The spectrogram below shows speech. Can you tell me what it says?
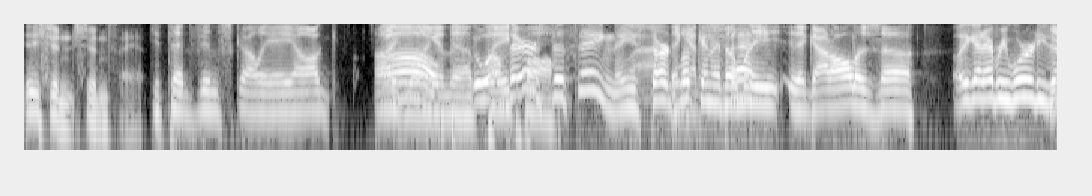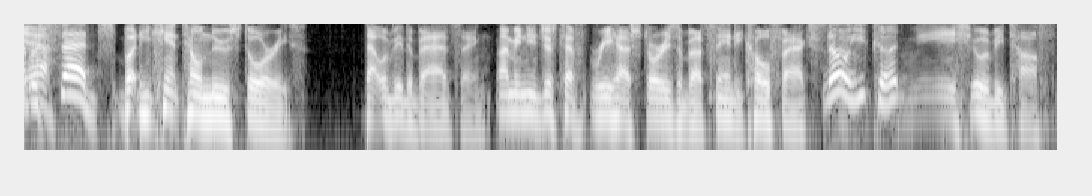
You shouldn't shouldn't say it. Get that Vin Scully AOG oh, in the well, baseball. there's the thing. Then you start they looking at so that. many. They got all his. uh Well, he got every word he's ever said, but he can't tell new stories. That would be the bad thing. I mean, you just have rehash stories about Sandy Koufax. No, you could. It would be tough.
